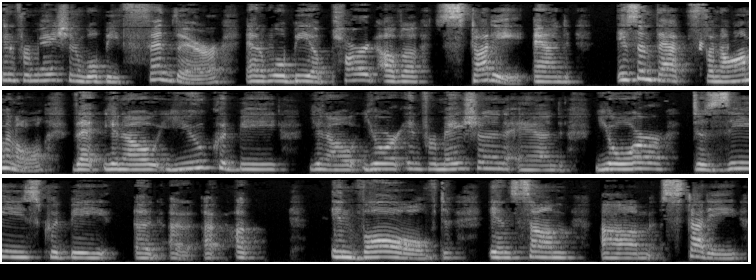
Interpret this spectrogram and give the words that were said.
information will be fed there and it will be a part of a study. And isn't that phenomenal that, you know, you could be, you know, your information and your disease could be a, a, a, involved in some um, study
